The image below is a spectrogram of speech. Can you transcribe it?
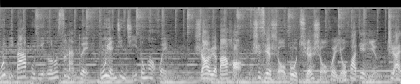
五比八不敌俄罗斯男队，无缘晋级冬奥会。十二月八号，世界首部全手绘油画电影《挚爱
